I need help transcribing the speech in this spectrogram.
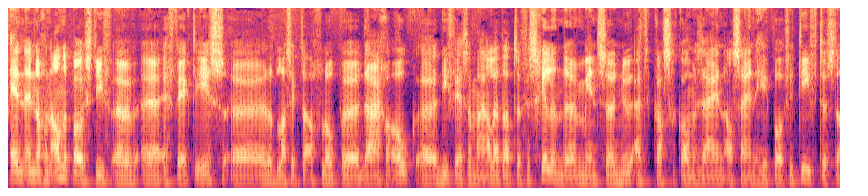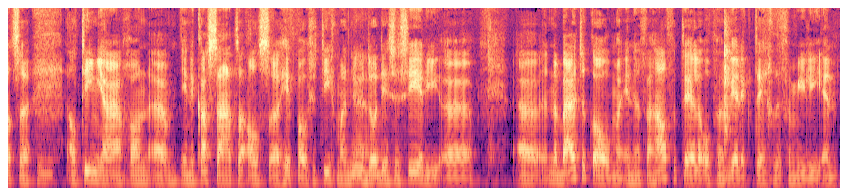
En, en nog een ander positief eh, eh, effect is... eh, dat las ik de afgelopen dagen ook eh, diverse malen... dat er verschillende mensen nu uit de kast gekomen zijn... als zijnde HIV-positief. Dus dat ze al tien jaar gewoon in de kast zaten als eh HIV-positief... maar nu Ja. door deze serie... eh, eh, naar buiten komen en een verhaal vertellen op hun werk tegen de familie. En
